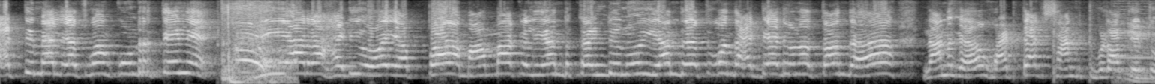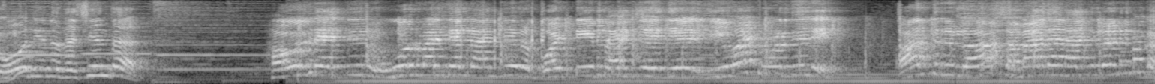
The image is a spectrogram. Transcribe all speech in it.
ಕಟ್ಟಿ ಮೇಲೆ ಎತ್ಕೊಂಡ್ ಕುಂಡಿರ್ತೀನಿ. ನೀ ಯಾರ ಹಡಿಯೋ ಯಪ್ಪ ಮೊಮ್ಮಕ್ಳು ಎಂದ್ ಕಂಡಿನು ಎಂದ್ ಎತ್ಕೊಂಡ್ ಅಡ್ಡಾಡಿನ ತಂದ ನನಗ ಹೊಟ್ಯಾಗ ಸಂಕಟ ಬಿಡಾಕೈತಿ ಓ ನಿನ್ನ ದಸಿಂದ ಹೌದ್ರಿ ಅಂತೀರಿ ಊರ್ ಮಂದಿ ಎಲ್ಲ ಗೊಟ್ಟಿ ಬಡ್ಡಿ ಪಂಚಾಯತಿ ನೀವಟ್ ಹೊಡ್ದಿರಿ ಅಂದ್ರಿಲ್ಲ ಸಮಾಧಾನ ಆತಿಲ್ಲ ನಿಮಗ?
